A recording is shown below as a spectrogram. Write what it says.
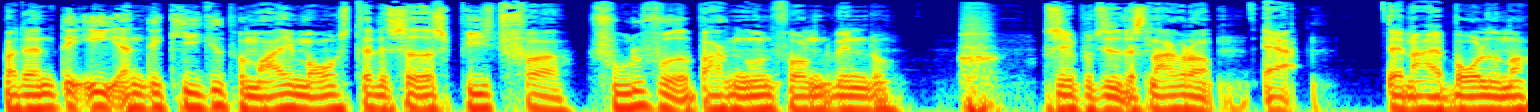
hvordan det eren, det kiggede på mig i morges, da det sad og spiste fra fuglefoderbakken uden for mit vindue. Og siger politiet, hvad snakker du om? Ja, den eyeballede mig.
